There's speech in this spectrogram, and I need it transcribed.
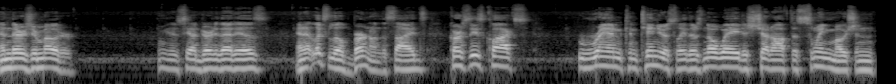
and there's your motor. You see how dirty that is. And it looks a little burnt on the sides. Of course, these clocks ran continuously. There's no way to shut off the swing motion.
